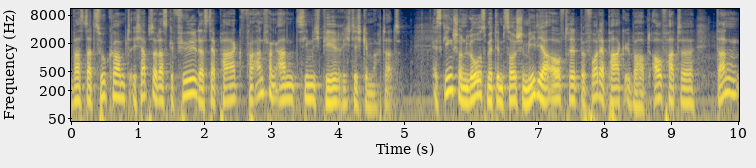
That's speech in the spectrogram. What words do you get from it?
was dazu kommt, ich habe so das Gefühl, dass der Park von Anfang an ziemlich viel richtig gemacht hat. Es ging schon los mit dem Social Media Auftritt, bevor der Park überhaupt auf hatte. Dann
